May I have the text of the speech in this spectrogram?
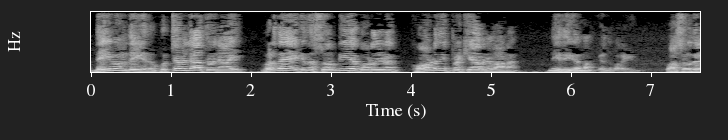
ദൈവം എന്ത് ചെയ്തു? കുറ്റമില്ലാത്തവനായി വെറുതെ അയക്കുന്ന സ്വർഗീയ കോടതിയുടെ കോടതി പ്രഖ്യാപനമാണ് നീതീകരണം എന്ന് പറയുന്നത് വാസ്തവത്തിൽ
